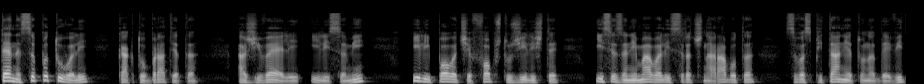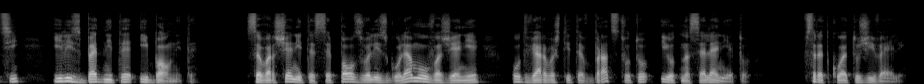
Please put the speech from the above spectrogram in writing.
Те не са пътували, както братята, а живеели или сами, или повече в общо жилище и се занимавали с ръчна работа, с възпитанието на девици или с бедните и болните. Съвършените се ползвали с голямо уважение от вярващите в братството и от населението, всред което живеели.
